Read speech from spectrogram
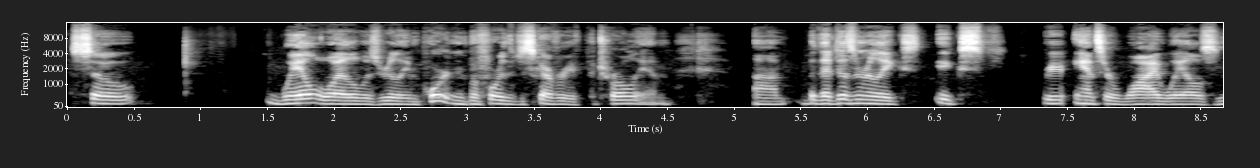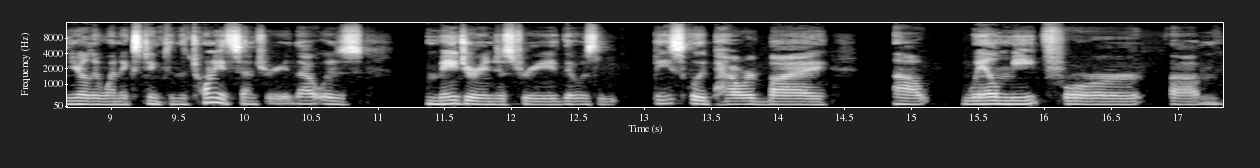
so whale oil was really important before the discovery of petroleum. Um, but that doesn't really ex- ex- answer why whales nearly went extinct in the 20th century. That was a major industry that was basically powered by uh, whale meat for um,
